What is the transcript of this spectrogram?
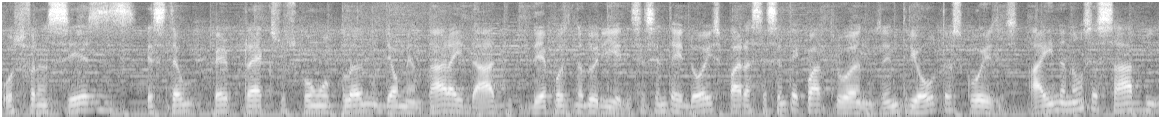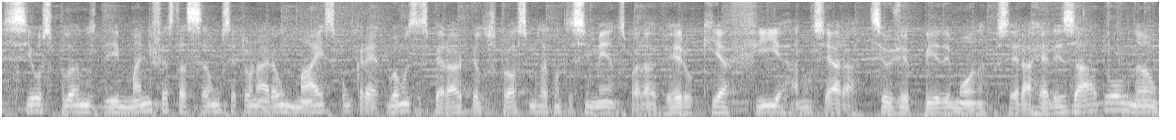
os franceses estão perplexos com o plano de aumentar a idade de aposentadoria de 62 para 64 anos, entre outras coisas. Ainda não se sabe se os planos de manifestação se tornarão mais concretos. Vamos esperar pelos próximos acontecimentos para ver o que a FIA anunciará, se o GP de Mônaco será realizado ou não.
